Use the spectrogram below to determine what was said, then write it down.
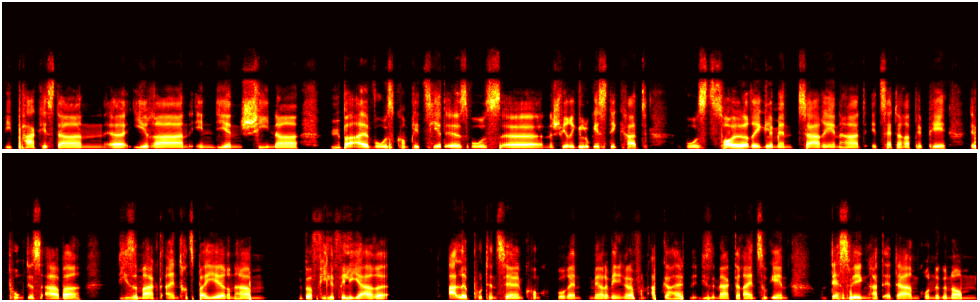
wie Pakistan, äh, Iran, Indien, China, überall, wo es kompliziert ist, wo es äh, eine schwierige Logistik hat, wo es Zollreglementarien hat, etc. pp. Der Punkt ist aber, diese Markteintrittsbarrieren haben über viele, viele Jahre alle potenziellen Konkurrenten mehr oder weniger davon abgehalten, in diese Märkte reinzugehen. Und deswegen hat er da im Grunde genommen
